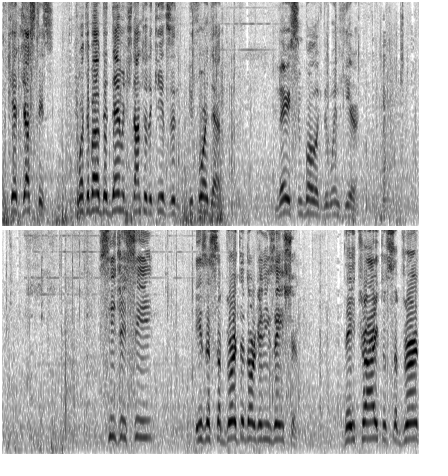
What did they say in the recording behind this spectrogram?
to get justice. What about the damage done to the kids before that? Very symbolic, the win here. CJC is a subverted organization. They try to subvert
